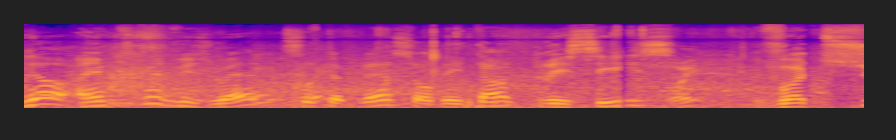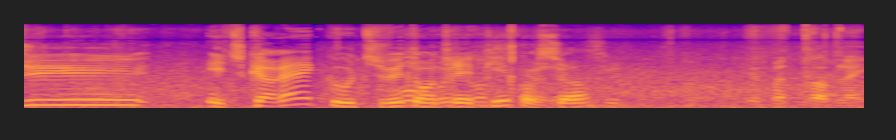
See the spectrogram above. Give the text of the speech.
là, un petit peu de visuel, s'il te plaît, sur des tentes précises. Oui. Vas-tu. Es-tu correct ou tu veux ton Oh, oui, trépied non, pour c'est ça? correct. Il n'y a pas de problème.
